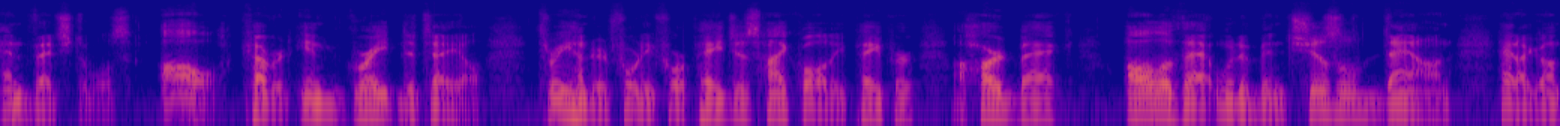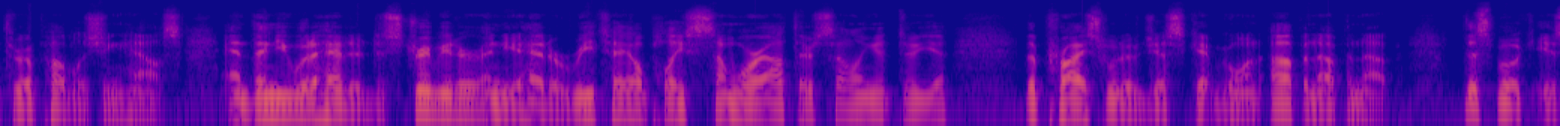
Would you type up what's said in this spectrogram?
and vegetables, all covered in great detail. 344 pages, high quality paper, a hardback, all of that would have been chiseled down had I gone through a publishing house. And then you would have had a distributor and you had a retail place somewhere out there selling it to you. The price would have just kept going up and up and up. This book is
